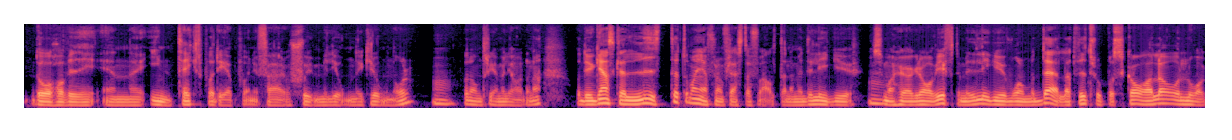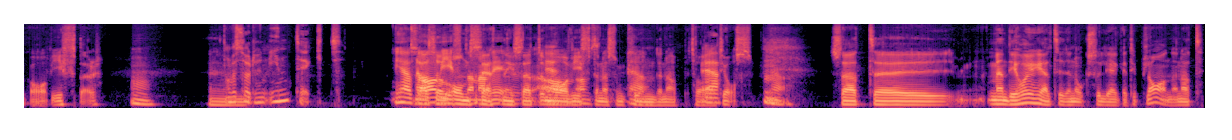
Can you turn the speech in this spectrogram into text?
då har vi en intäkt på det på ungefär 7 miljoner kronor mm. på de 3 miljarderna. Och det är ganska litet om man jämför de flesta förvaltarna, men det ligger ju, mm. som har högre avgifter, men det ligger ju i vår modell att vi tror på skala och låga avgifter. Mm. Um, Vad sa du, en intäkt? Ja, alltså, alltså omsättning, så att de ja, avgifterna som kunderna ja. betalar ja. till oss. Ja. Så att, eh, men det har ju hela tiden också legat i planen att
